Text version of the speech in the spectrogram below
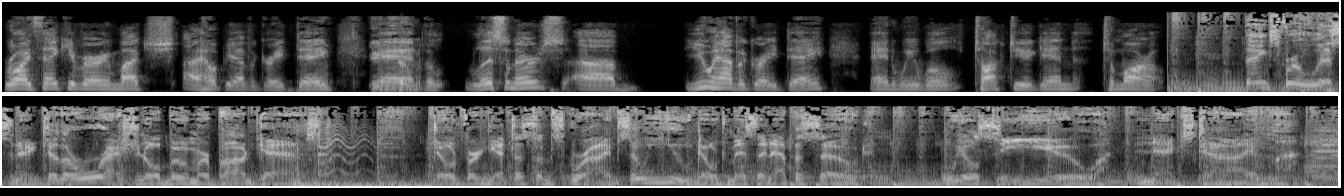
Roy, thank you very much. I hope you have a great day. You and too. the listeners, uh, you have a great day, and we will talk to you again tomorrow. Thanks for listening to the Rational Boomer Podcast. Don't forget to subscribe so you don't miss an episode. We'll see you next time.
